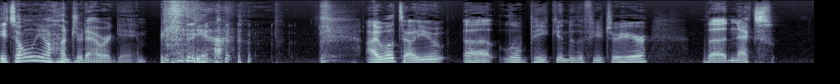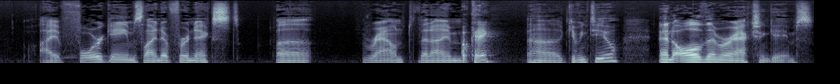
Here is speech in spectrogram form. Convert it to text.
it's only a hundred hour game. yeah I will tell you a uh, little peek into the future here. The next, I have four games lined up for next uh, round that I'm okay uh, giving to you, and all of them are action games.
